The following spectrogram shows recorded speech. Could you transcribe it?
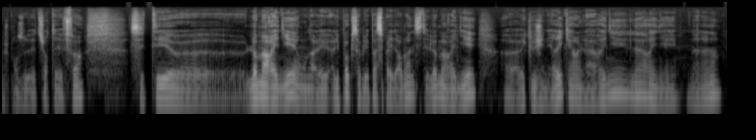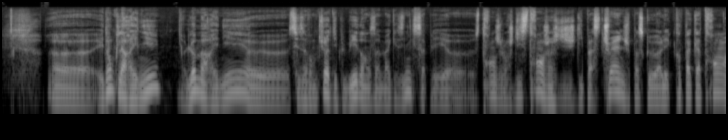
je pense, être sur TF1. C'était l'homme araignée. À l'époque, ça s'appelait pas Spider-Man, c'était l'homme araignée avec le générique, hein, l'araignée, l'araignée. Euh, et donc l'araignée, l'homme araignée, euh, ses aventures étaient publiées dans un magazine qui s'appelait euh, Strange. Alors je dis Strange, hein, je, dis, je dis pas Strange parce que allez, quand t'as 4 ans,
